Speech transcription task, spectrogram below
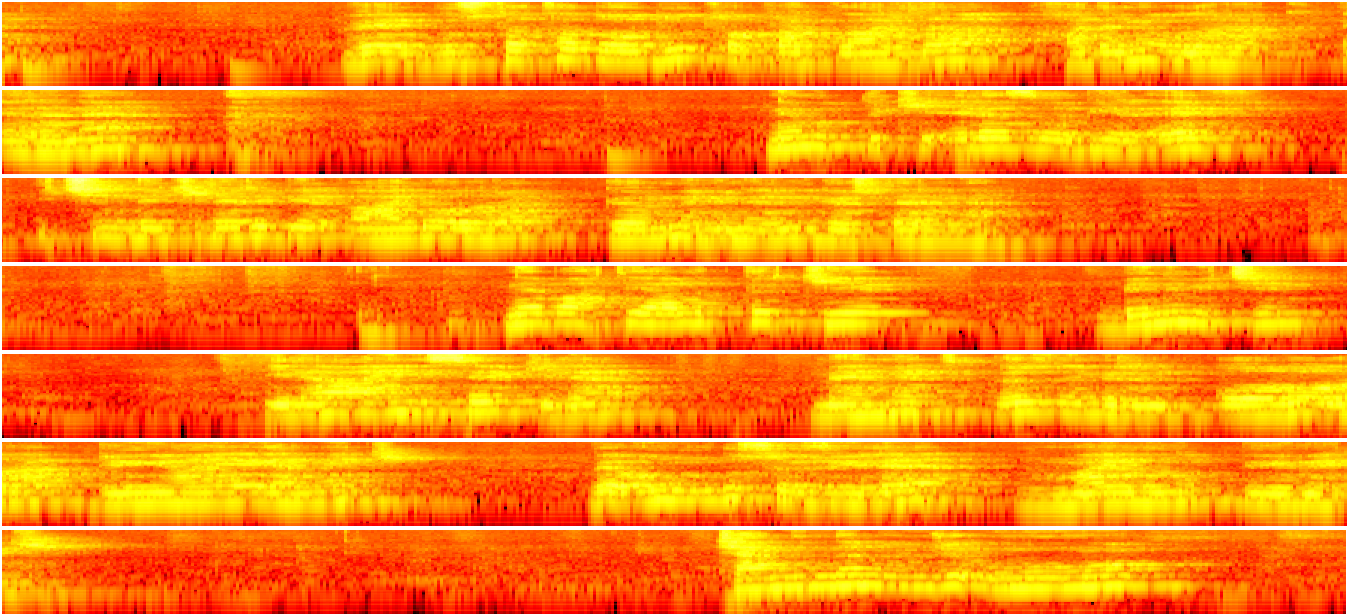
ve vuslata doğduğu topraklarda hademe olarak erene ne mutlu ki Elazığ bir ev, içindekileri bir aile olarak görme hünerini gösterene. Ne bahtiyarlıktır ki benim için ilahi sevk ile Mehmet Özdemir'in oğlu olarak dünyaya gelmek ve onun bu sözüyle mayalanıp büyümek. Kendimden önce umumu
